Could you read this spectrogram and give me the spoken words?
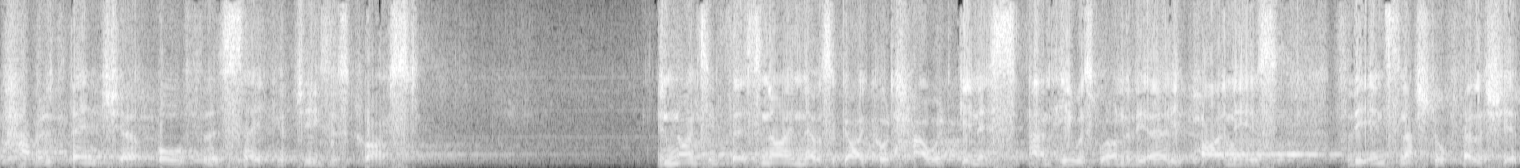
have adventure, all for the sake of Jesus Christ. In 1939, there was a guy called Howard Guinness, and he was one of the early pioneers for the International Fellowship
